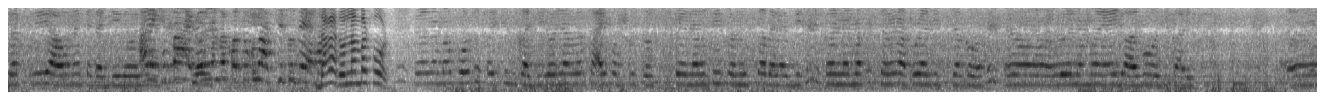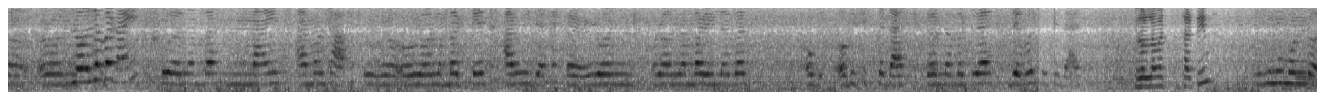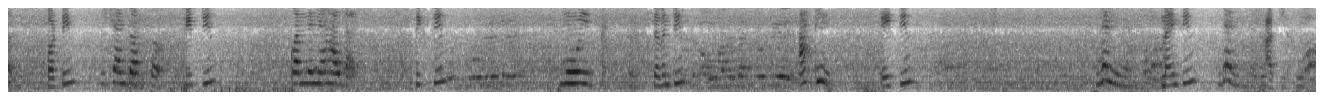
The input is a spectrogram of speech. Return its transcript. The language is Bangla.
দাঁড়া roll number four roll number four ওই Mukherjee roll number five Ankush roll number six Anushka Banerjee roll number seven Aparajita Chakraborty roll number eight Argha Adhikari roll number nine roll number nine আমার রোল নাম্বার টেন আর roll number 11, Ob Obishikta Das. Roll number 12, Devasuti Das. Roll number 13, Rihini Mondol. 14, Ishan Dotto. 15, Kondene Haldar. 16, Moik. 17, Ati. 18, 19 আচ্ছা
